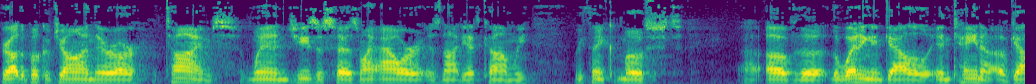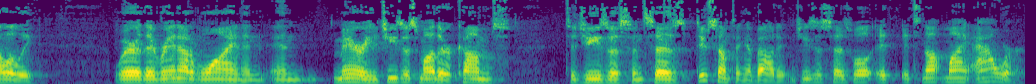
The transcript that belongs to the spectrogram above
Throughout the book of John, there are times when Jesus says, My hour is not yet come. We, we think most uh, of the, the wedding in Galilee, in Cana of Galilee, where they ran out of wine and, and Mary, Jesus' mother, comes to Jesus and says, Do something about it. And Jesus says, Well, it, it's not my hour.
